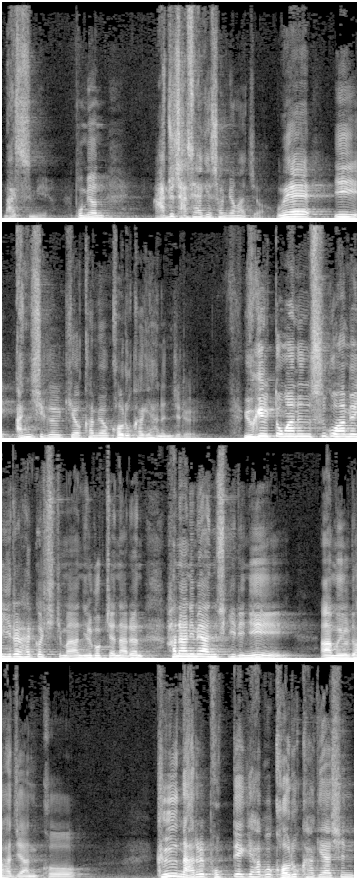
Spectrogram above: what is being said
말씀이에요. 보면 아주 자세하게 설명하죠. 왜 이 안식을 기억하며 거룩하게 하는지를. 6일 동안은 수고하며 일을 할 것이지만 일곱째 날은 하나님의 안식일이니 아무 일도 하지 않고 그 날을 복되게 하고 거룩하게 하신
